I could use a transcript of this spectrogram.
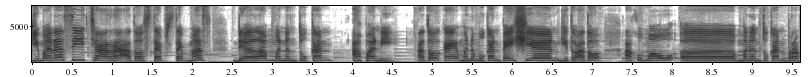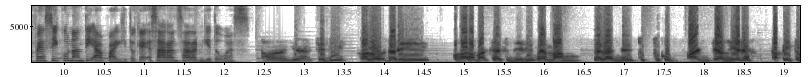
gimana sih cara atau step-step Mas dalam menentukan apa nih? Atau kayak menemukan passion gitu, atau aku mau eh, menentukan profesiku nanti apa gitu, kayak saran-saran gitu, Mas. Eh, ya jadi kalau dari pengalaman saya sendiri memang jalannya cukup, cukup panjang ya tapi itu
